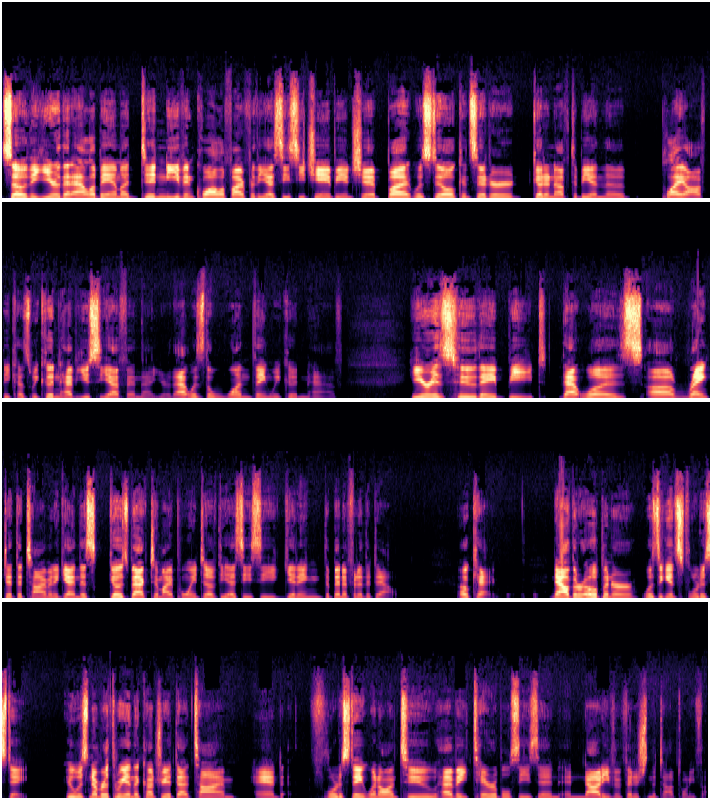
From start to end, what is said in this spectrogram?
so the year that Alabama didn't even qualify for the SEC championship, but was still considered good enough to be in the playoff because we couldn't have UCF in that year. That was the one thing we couldn't have. Here is who they beat that was uh, ranked at the time. And again, this goes back to my point of the SEC getting the benefit of the doubt. Okay. Now, their opener was against Florida State, who was number three in the country at that time. And Florida State went on to have a terrible season and not even finish in the top 25.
